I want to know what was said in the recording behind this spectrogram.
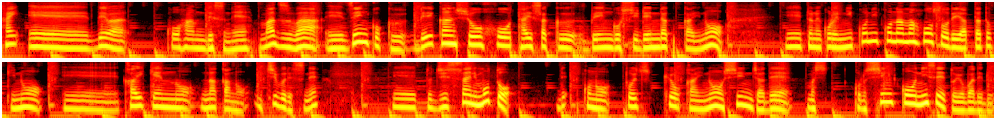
はい、えー、では後半ですね。まずは、えー、全国霊感商法対策弁護士連絡会の、えっ、ー、とね、これニコニコ生放送でやった時の、えー、会見の中の一部ですね。えっ、と、実際に元で、この統一教会の信者で、まあ、この信仰2世と呼ばれる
